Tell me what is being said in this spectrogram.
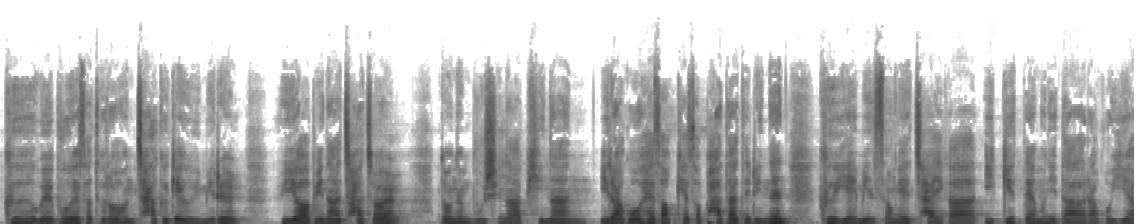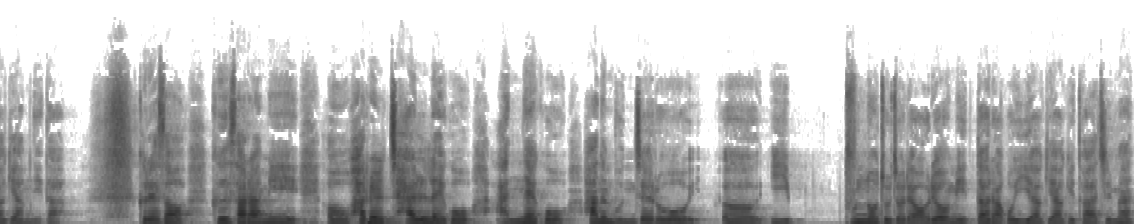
그 외부에서 들어온 자극의 의미를 위협이나 좌절 또는 무시나 비난이라고 해석해서 받아들이는 그 예민성의 차이가 있기 때문이다라고 이야기합니다. 그래서 그 사람이 어, 화를 잘 내고 안 내고 하는 문제로 어, 이 분노 조절에 어려움이 있다라고 이야기하기도 하지만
